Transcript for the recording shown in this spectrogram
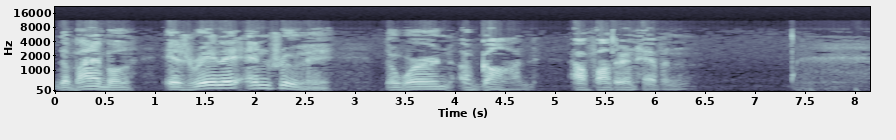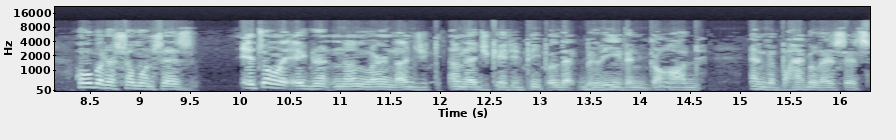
the Bible, is really and truly the Word of God, our Father in heaven. Oh, but if someone says, it's only ignorant and unlearned, uneducated people that believe in God and the Bible as its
